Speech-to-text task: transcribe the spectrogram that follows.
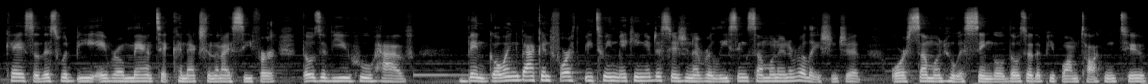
Okay, so this would be a romantic connection that I see for those of you who have been going back and forth between making a decision of releasing someone in a relationship or someone who is single. Those are the people I'm talking to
